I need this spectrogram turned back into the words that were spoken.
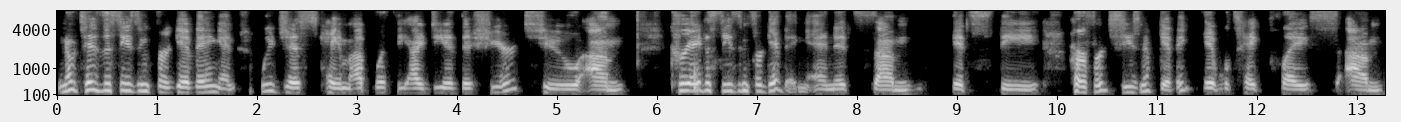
you know, tis the season for giving. And we just came up with the idea this year to um, create a season for giving, and it's um, it's the Hereford Season of Giving. It will take place um,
